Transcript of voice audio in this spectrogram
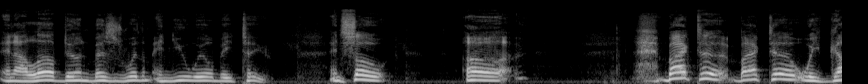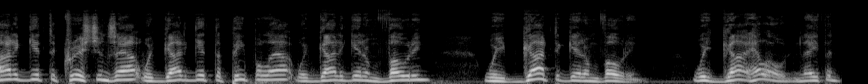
And I love doing business with them, and you will be too. And so, uh, back to back to we've got to get the Christians out. We've got to get the people out. We've got to get them voting. We've got to get them voting. We got hello Nathan.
